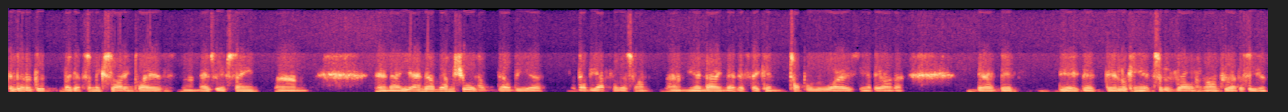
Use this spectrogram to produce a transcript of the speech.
they've got a good they've got some exciting players um, as we've seen, um, and uh, yeah, and I'm sure they'll, they'll be a uh, they'll be up for this one. Um, you know, knowing that if they can topple the Warriors, you know they're on a they're they're yeah, they're, they're looking at sort of rolling on throughout the season.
